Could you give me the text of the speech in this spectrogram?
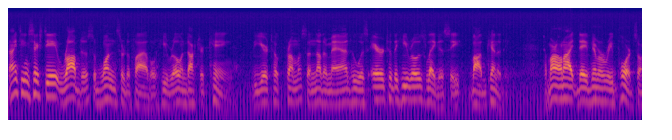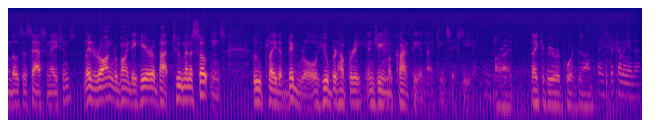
1968 robbed us of one certifiable hero in Dr. King. The year took from us another man who was heir to the hero's legacy, Bob Kennedy. Tomorrow night, Dave Nimmer reports on those assassinations. Later on, we're going to hear about two Minnesotans who played a big role, Hubert Humphrey and Gene McCarthy in 1968. All right. Thank you for your report, Don. Thanks for coming in, Don.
